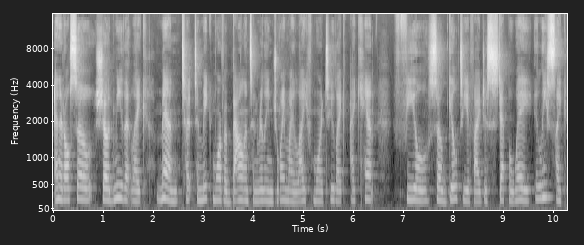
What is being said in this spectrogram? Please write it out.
And it also showed me that, like, man, to, to make more of a balance and really enjoy my life more too, like, I can't feel so guilty if I just step away at least like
